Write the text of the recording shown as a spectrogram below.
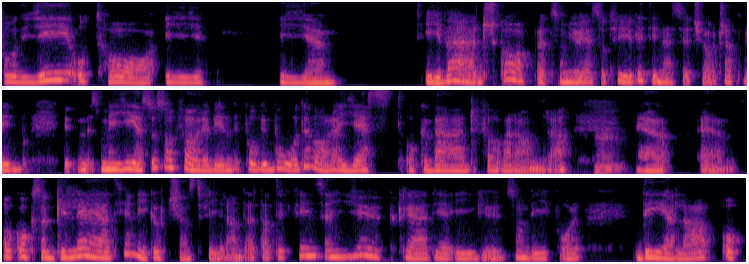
få ge och ta i, i, eh, i värdskapet som ju är så tydligt i Message Church. Att vi, med Jesus som förebild får vi både vara gäst och värd för varandra. Mm. Ehm, och också glädjen i gudstjänstfirandet, att det finns en djup glädje i Gud som vi får dela och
